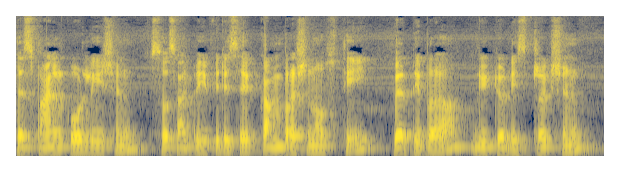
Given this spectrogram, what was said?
the spinal cord lesion. So, if it is a compression of the vertebra due to a destruction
